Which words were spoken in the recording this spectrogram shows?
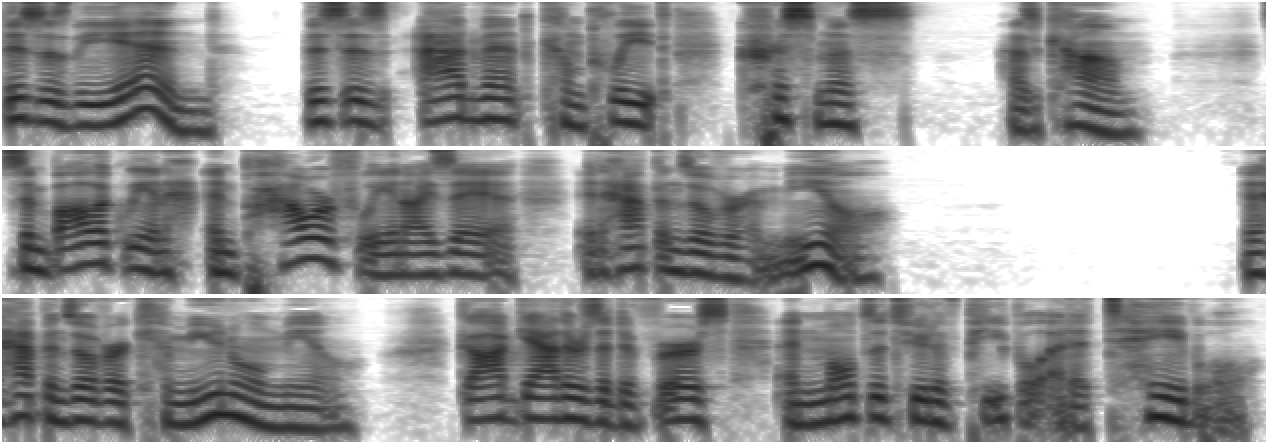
This is the end. This is Advent complete. Christmas has come. Symbolically and, and powerfully in Isaiah, it happens over a meal. It happens over a communal meal. God gathers a diverse and multitude of people at a table.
